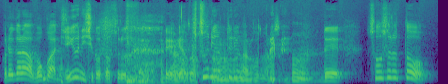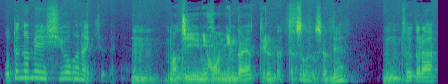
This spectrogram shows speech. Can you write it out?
これからは僕は自由に仕事するとか言って。いや普通にやってるよ。うん。なるほどなるほど。うん、でそうするとお手紙しようがないですよね。うん。まあ自由に本人がやってるんだったらそうですよね。うん、それから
